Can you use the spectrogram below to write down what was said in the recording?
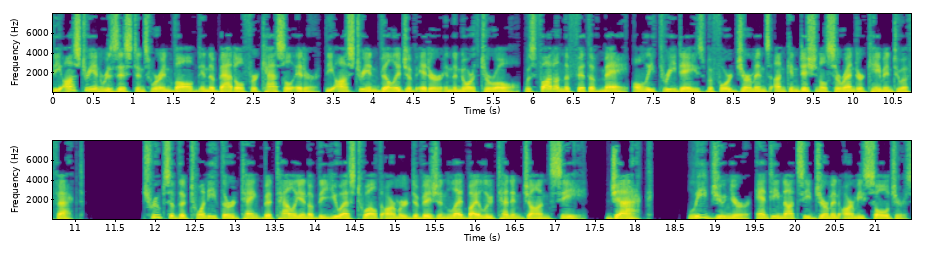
The Austrian resistance were involved in the battle for Castle Itter. The Austrian village of Itter in the North Tyrol, was fought on 5 May, only three days before Germans' unconditional surrender came into effect. Troops of the 23rd Tank Battalion of the U.S. 12th Armored Division led by Lieutenant John C. Jack Lee Jr., anti-Nazi German army soldiers,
